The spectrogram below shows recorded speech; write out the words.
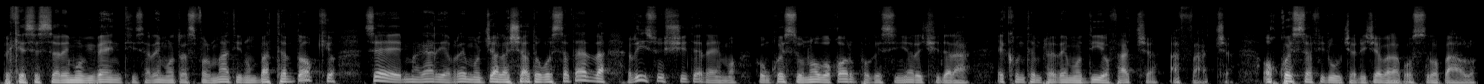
perché se saremo viventi saremo trasformati in un batter d'occhio, se magari avremo già lasciato questa terra, risusciteremo con questo nuovo corpo che il Signore ci darà e contempleremo Dio faccia a faccia. Ho questa fiducia, diceva l'Apostolo Paolo,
